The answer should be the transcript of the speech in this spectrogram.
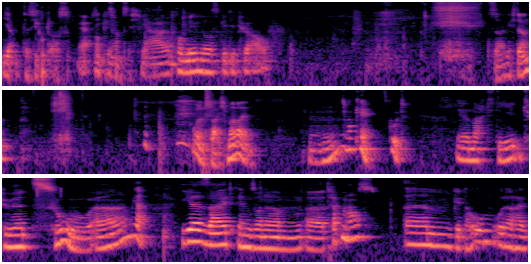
Ja, das sieht gut aus. Ja, okay. 27. Ja, problemlos geht die Tür auf. Sage ich dann. Und dann schlage ich mal rein. Mhm, okay, gut. Ihr macht die Tür zu. Ähm, ja, ihr seid in so einem äh, Treppenhaus. Ähm, geht nach oben oder halt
